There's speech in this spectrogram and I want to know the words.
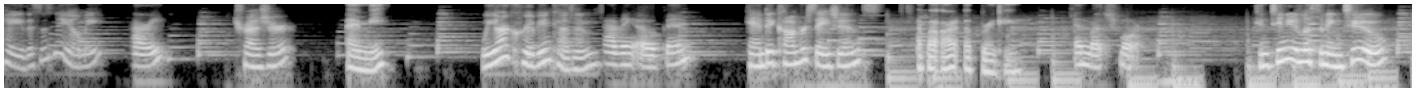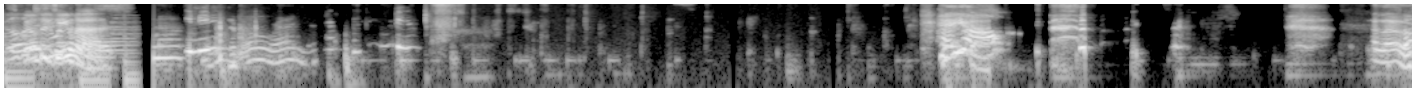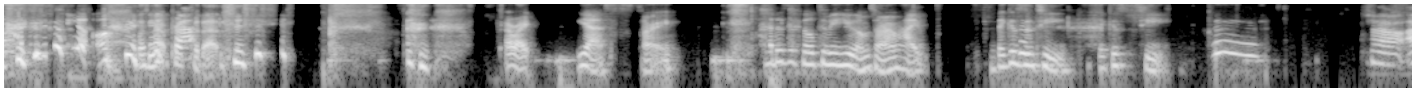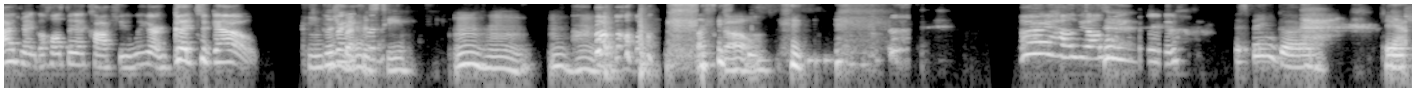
Hey, this is Naomi. Ari, Treasure, And me. We are Caribbean cousins. having open, candid conversations. About our upbringing. and much more. Continue listening to Spill the tea tea with us. All right. Hey, y'all. Hello. Was not prepped for that. All right. yes, sorry. How does it feel to be you? I'm sorry, I'm hyped. I think it's the tea. I think it's the tea. Child, I drank a whole thing of coffee. We are good to go. English Ready breakfast for- tea. Mm-hmm. Mm-hmm. Let's go. All right, how's y'all's week been? It's been good. Yeah.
